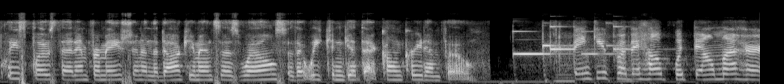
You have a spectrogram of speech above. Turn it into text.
Please post that information in the documents as well so that we can get that concrete info. Thank you for the help with Thelma. Her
